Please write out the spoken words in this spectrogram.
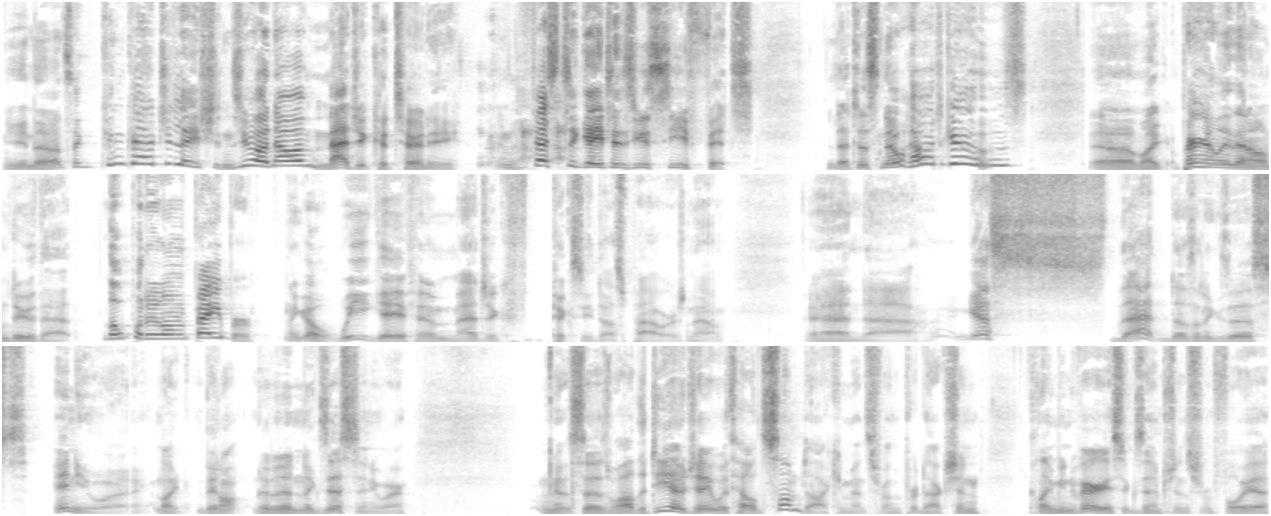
You know, it's like, congratulations, you are now a magic attorney. Investigate as you see fit. Let us know how it goes. Um, like, apparently they don't do that. They'll put it on a paper. They go, we gave him magic pixie dust powers now. And uh, I guess that doesn't exist anyway. Like, they don't, it doesn't exist anywhere. And it says, while the DOJ withheld some documents from the production, claiming various exemptions from FOIA,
